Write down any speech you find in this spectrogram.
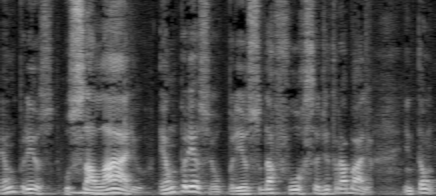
é um preço. O salário é um preço, é o preço da força de trabalho. Então,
